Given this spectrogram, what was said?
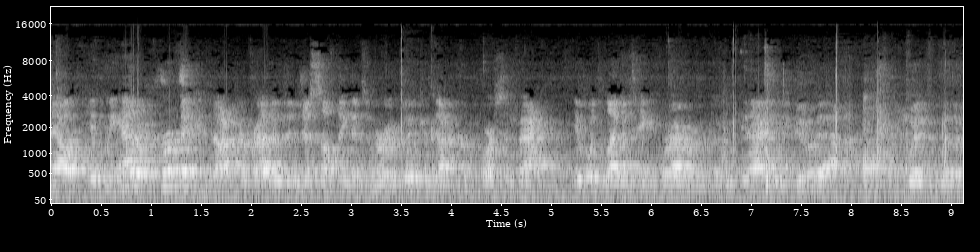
Now, if we had a perfect conductor rather than just something that's a very good conductor, of course, in fact, it would levitate forever. Because We can actually do that with, with a,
